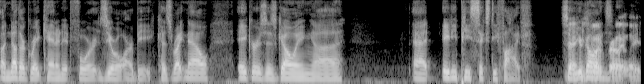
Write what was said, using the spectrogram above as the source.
another great candidate for zero RB, because right now Akers is going uh, at ADP 65. So Yeah, you're he's going, fairly late.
